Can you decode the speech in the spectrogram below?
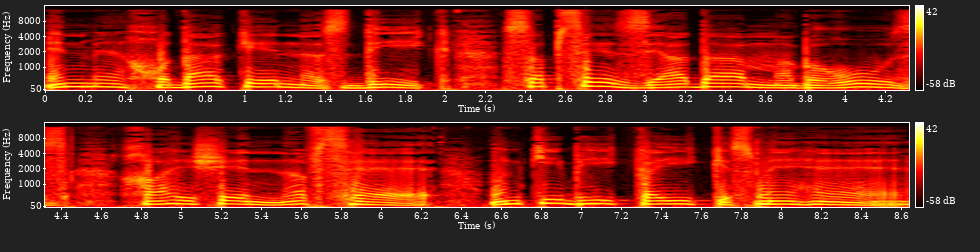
ان میں خدا کے نزدیک سب سے زیادہ مبغوض خواہش نفس ہے، ان کی بھی کئی قسمیں ہیں۔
